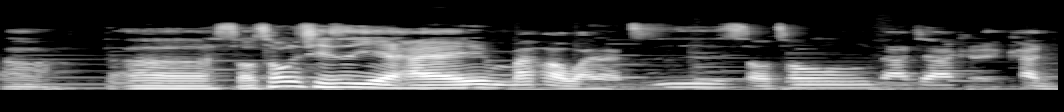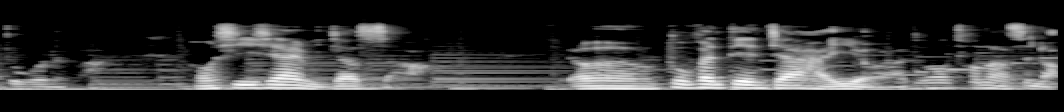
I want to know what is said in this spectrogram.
啊，呃，手冲其实也还蛮好玩的，只是手冲大家可能看多了吧，虹吸现在比较少，呃，部分店家还有啊，通通常是老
